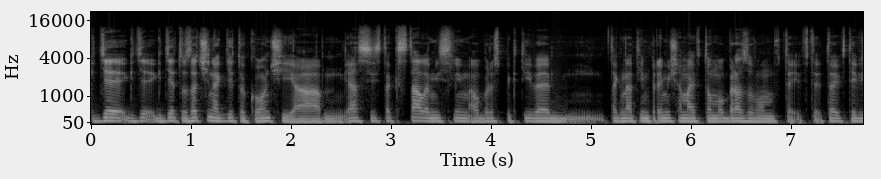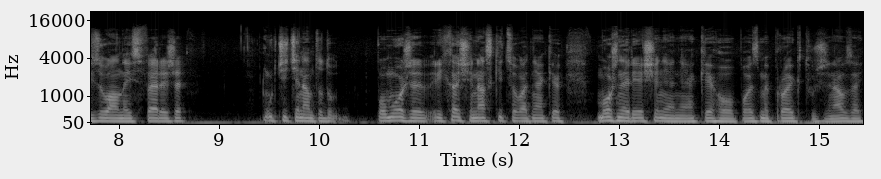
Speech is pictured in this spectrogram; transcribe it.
kde, kde, kde to začína, kde to končí. A ja si tak stále myslím, alebo respektíve tak nad tým premýšľam aj v tom obrazovom, v tej, v tej, v tej vizuálnej sfére, že určite nám to do, pomôže rýchlejšie naskycovať nejaké možné riešenia nejakého, povedzme, projektu, že naozaj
